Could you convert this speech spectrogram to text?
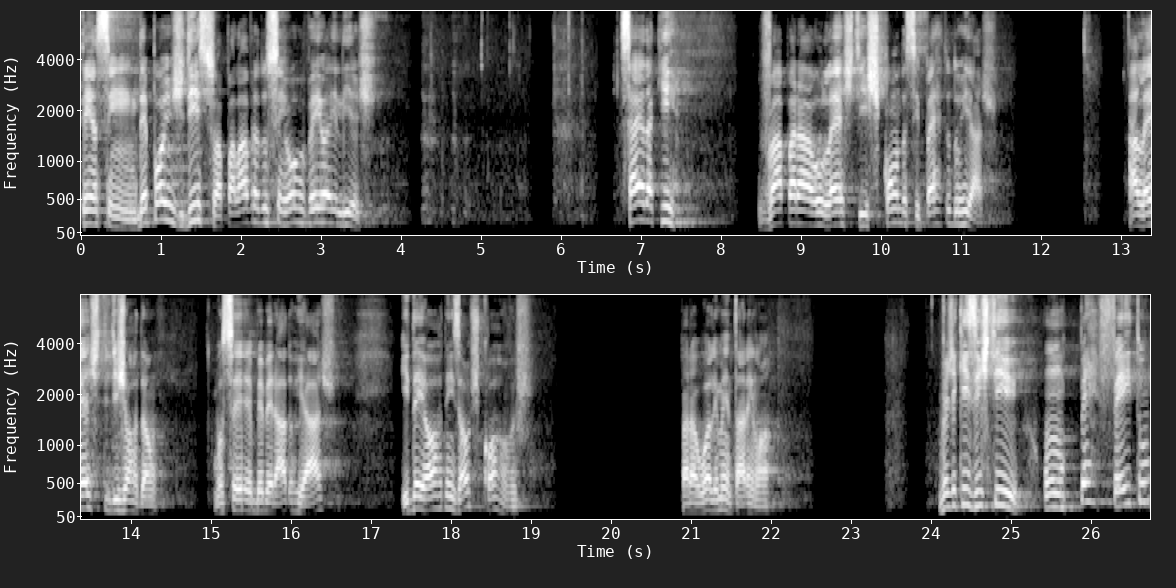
tem assim: Depois disso, a palavra do Senhor veio a Elias: Saia daqui, vá para o leste e esconda-se perto do riacho, a leste de Jordão. Você beberá do riacho e dei ordens aos corvos para o alimentarem lá. Veja que existe um perfeito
